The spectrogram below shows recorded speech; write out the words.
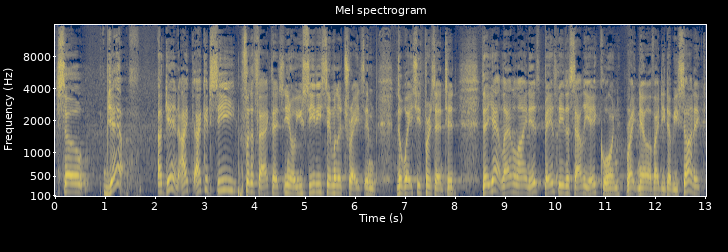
So, yeah, again, I, I could see for the fact that, you know, you see these similar traits in the way she's presented, that, yeah, Lanolin is basically the Sally Acorn right now of IDW Sonic.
